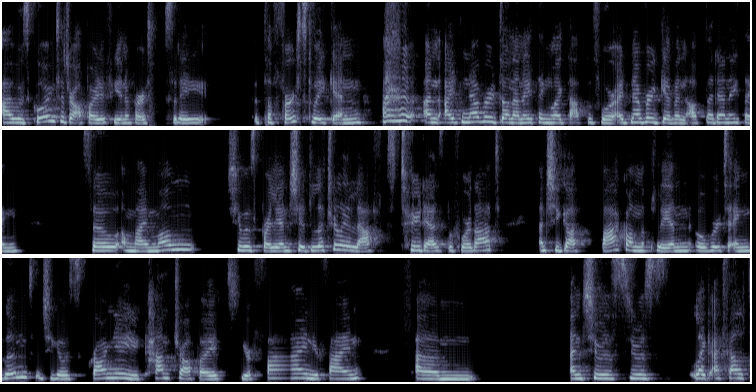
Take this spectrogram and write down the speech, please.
I was going to drop out of university the first weekend and I'd never done anything like that before. I'd never given up at anything. So my mum she was brilliant. She had literally left two days before that. And she got back on the plane over to England and she goes, Grainne, you can't drop out. You're fine, you're fine. Um, and she was she was like I felt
